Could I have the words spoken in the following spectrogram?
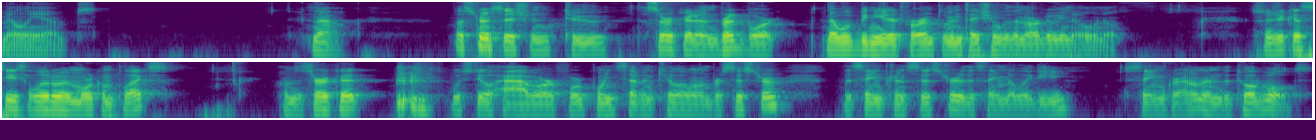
milliamps. Now, let's transition to the circuit and breadboard that would be needed for implementation with an Arduino Uno. So as you can see, it's a little bit more complex. On the circuit, we still have our 4.7 kilo ohm resistor, the same transistor, the same LED, same ground, and the 12 volts.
